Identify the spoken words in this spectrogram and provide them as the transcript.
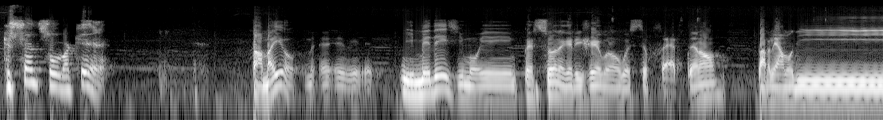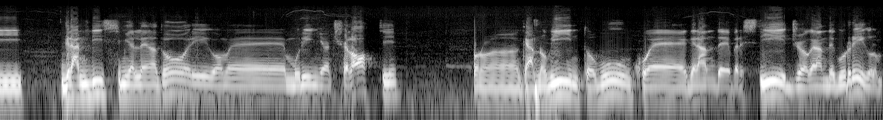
che senso, ma che è? No, ma io eh, eh mi medesimo in persone che ricevono queste offerte, no? Parliamo di grandissimi allenatori come Murigno e Ancelotti, con, che hanno vinto ovunque, grande prestigio, grande curriculum.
